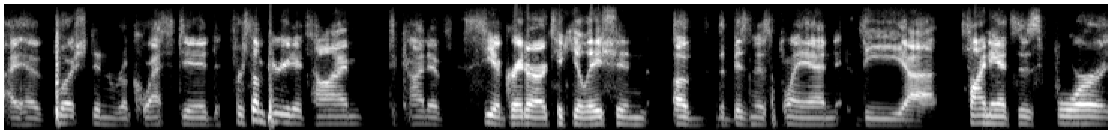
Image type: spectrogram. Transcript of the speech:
I have pushed and requested for some period of time to kind of see a greater articulation of the business plan, the uh, finances for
